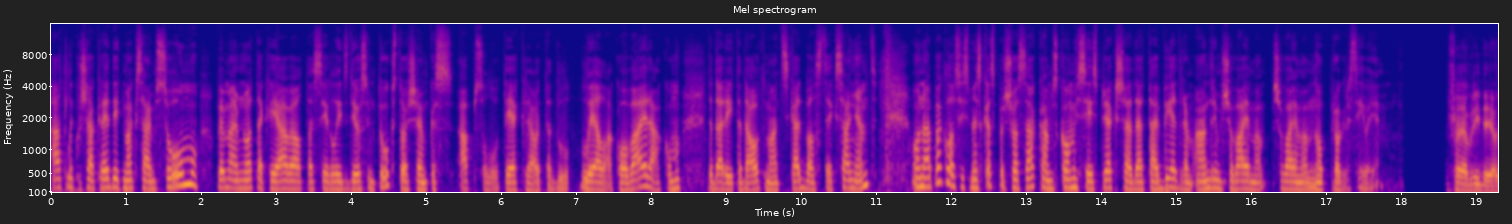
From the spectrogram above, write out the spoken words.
atlikušā kredīta maksājuma summu. Piemēram, noteikti jāvēl tas ir līdz 200 tūkstošiem, kas absolūti iekļauj lielāko vairākumu, tad arī tad automātiski atbalsts tiek saņemts. Un uh, paklausīsimies, kas par šo sakāms komisijas priekšsēdētāju biedram Andrim Šuvājamam no progresīvajiem. Šajā brīdī jau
